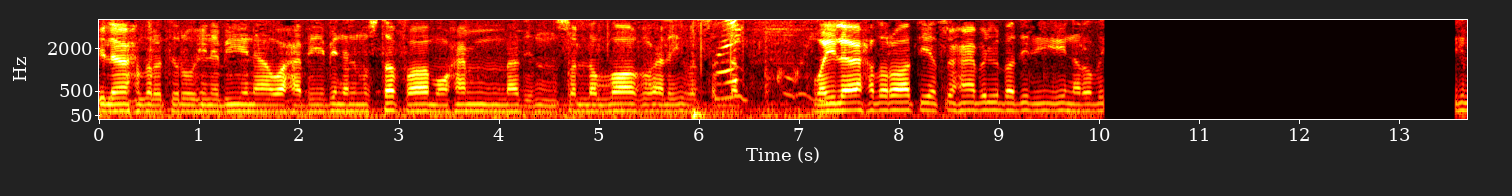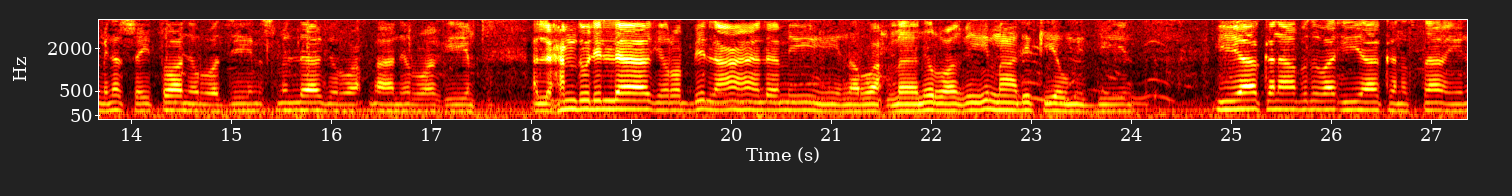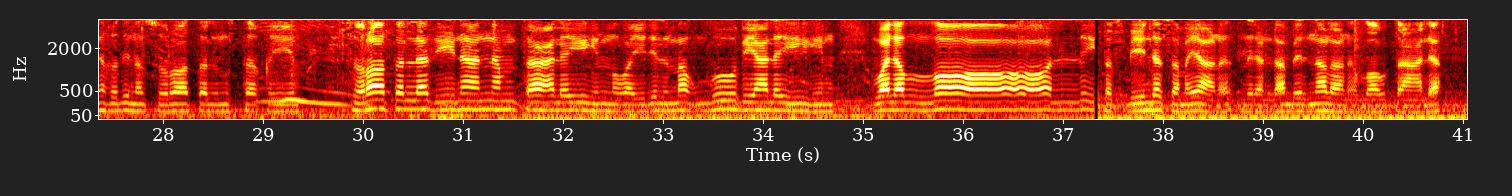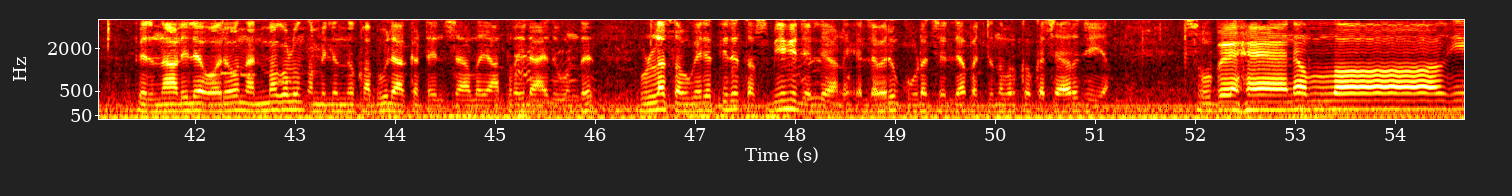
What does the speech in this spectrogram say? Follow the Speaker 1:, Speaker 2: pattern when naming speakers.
Speaker 1: إلى حضرة روح نبينا وحبيبنا المصطفى محمد صلى الله عليه وسلم. وإلى حضرات أصحاب البدرين رضي من الشيطان الرجيم. بسم الله الرحمن الرحيم. الحمد لله رب العالمين. الرحمن الرحيم. مالك يوم الدين. إياك نعبد وإياك نستعين. اهدنا الصراط المستقيم. صراط الذين أنعمت عليهم غير المغضوب عليهم ولا الضالين തസ്ബീന്റെ സമയമാണ് ഇന്ന് രണ്ടാം പെരുന്നാളാണ് അള്ളാഹു താല പെരുന്നാളിലെ ഓരോ നന്മകളും നമ്മിൽ നിന്ന് കബൂലാക്കട്ടെ ഇൻഷാല്ല യാത്രയിലായതുകൊണ്ട് ഉള്ള സൗകര്യത്തിൽ തസ്ബീഹ് ചെല്ലുകയാണ് എല്ലാവരും കൂടെ ചെല്ലുക പറ്റുന്നവർക്കൊക്കെ ഷെയർ ചെയ്യാം സുബ്ഹാനല്ലാഹി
